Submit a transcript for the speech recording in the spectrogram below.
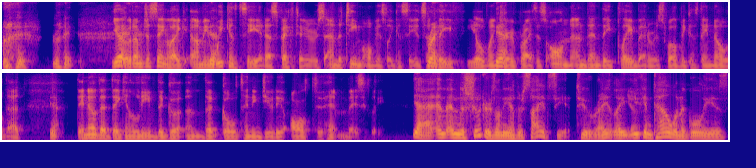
right, right. Yeah, and, but I'm just saying, like, I mean, yeah. we can see it as spectators, and the team obviously can see it, so right. they feel when yeah. Carey Price is on, and then they play better as well because they know that, yeah, they know that they can leave the go- the goaltending duty all to him, basically yeah and and the shooters on the other side see it too right like yeah. you can tell when a goalie is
